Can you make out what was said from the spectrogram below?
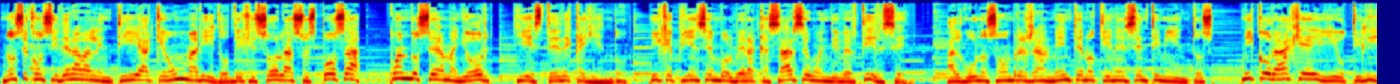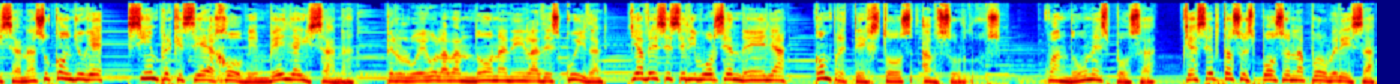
No se considera valentía que un marido deje sola a su esposa cuando sea mayor y esté decayendo, y que piense en volver a casarse o en divertirse. Algunos hombres realmente no tienen sentimientos ni coraje y utilizan a su cónyuge siempre que sea joven, bella y sana, pero luego la abandonan y la descuidan y a veces se divorcian de ella con pretextos absurdos. Cuando una esposa que acepta a su esposo en la pobreza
